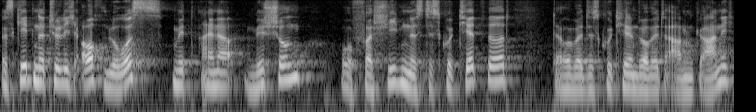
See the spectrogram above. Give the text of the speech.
Es geht natürlich auch los mit einer Mischung, wo Verschiedenes diskutiert wird. Darüber diskutieren wir heute Abend gar nicht.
